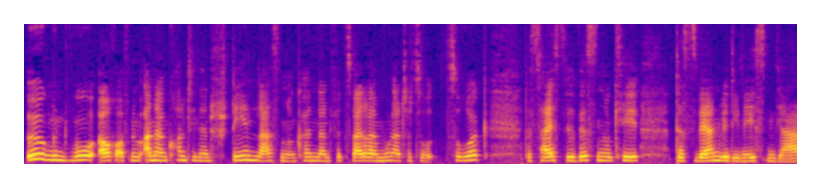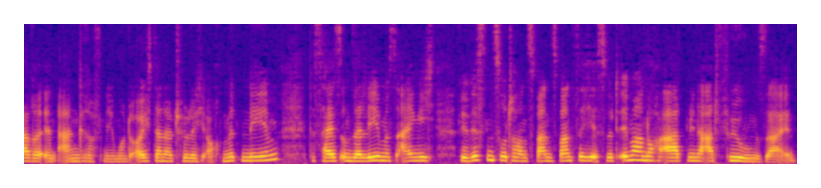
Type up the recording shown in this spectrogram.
irgendwo auch auf einem anderen Kontinent stehen lassen und können dann für zwei, drei Monate zu zurück. Das heißt, wir wissen, okay, das werden wir die nächsten Jahre in Angriff nehmen und euch dann natürlich auch mitnehmen. Das heißt, unser Leben ist eigentlich, wir wissen 2022, es wird immer noch Art wie eine Art Führung sein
